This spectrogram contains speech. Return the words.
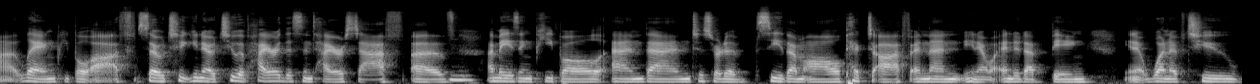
uh, laying people off. So to you know, to have hired this entire staff of Mhm. amazing people, and then to sort of see them all picked off, and then you know, ended up being you know one of two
